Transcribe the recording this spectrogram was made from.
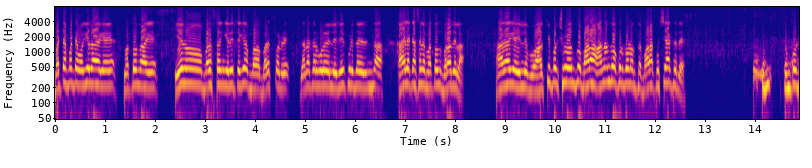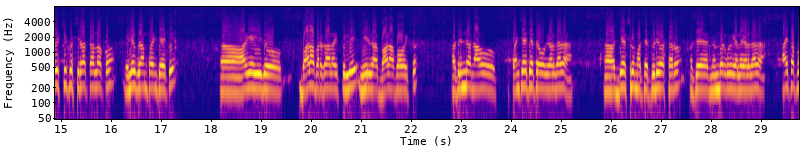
ಬಟ್ಟೆ ಪಟ್ಟೆ ಒಗೆದಾಗೆ ಮತ್ತೊಂದಾಗಿ ಏನು ಬಳಸ್ದಂಗೆ ರೀತಿಗೆ ಬ, ಬಳಸ್ಕೊಳ್ರಿ. ದನಕರುಗಳು ಇಲ್ಲಿ ನೀರು ಕುಡಿದ್ರಿಂದ ಕಾಯಿಲೆ ಕಸಲೆ ಮತ್ತೊಂದು ಬರೋದಿಲ್ಲ. ಹಾಗಾಗಿ ಇಲ್ಲಿ ಅಕ್ಕಿ ಪಕ್ಷಿಗಳು ಅಂತೂ ಬಹಳ ಆನಂದ ಕುಡ್ಕೊಂಡು ಹೋಗ್ತದೆ. ಬಹಳ ಖುಷಿ ಆಗ್ತದೆ. ತುಮ್, ತುಮಕೂರು ಡಿಸ್ಟಿಕ್ಕು ಶಿರಾ ತಾಲೂಕು ಎಲ್ಲಿ ಗ್ರಾಮ ಪಂಚಾಯತಿ. ಹಾಗೆ ಇದು ಭಾಳ ಬರಗಾಲ ಇತ್ತು ಇಲ್ಲಿ. ನೀರಿಗೆ ಭಾಳ ಅಭಾವ ಇತ್ತು. ಅದರಿಂದ ನಾವು ಪಂಚಾಯತಿ ಹತ್ರ ಹೋಗಿ ಹೇಳಿದಾಗ ಅಧ್ಯಕ್ಷರು ಮತ್ತು ಪಿ ಡಿ ಒ ಸರು ಮತ್ತು ಮೆಂಬರ್ಗಳು ಎಲ್ಲ ಹೇಳಿದಾಗ, ಆಯ್ತಪ್ಪ,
